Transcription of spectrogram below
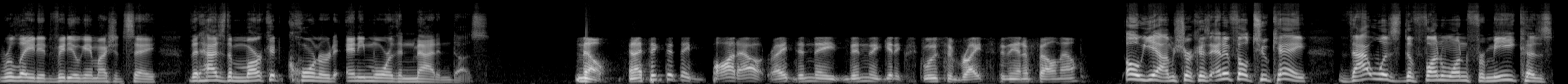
related video game, I should say, that has the market cornered any more than Madden does. No, and I think that they bought out, right? Didn't they? Didn't they get exclusive rights to the NFL now? Oh yeah, I'm sure because NFL 2K that was the fun one for me. Because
